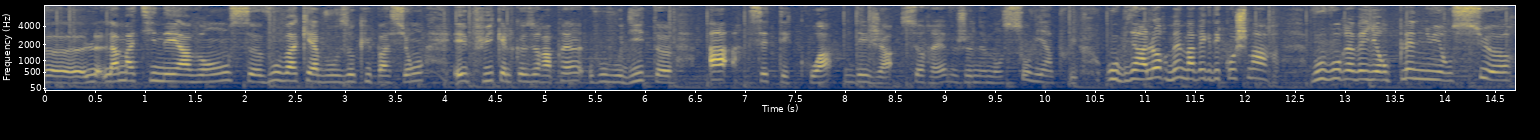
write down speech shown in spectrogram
euh, la matinée avance, vous vaquez à vos occupations et puis quelques heures après vous vous dites ah, c'était quoi déjà ce rêve Je ne m'en souviens plus. Ou bien alors même avec des cauchemars. Vous vous réveillez en pleine nuit en sueur,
